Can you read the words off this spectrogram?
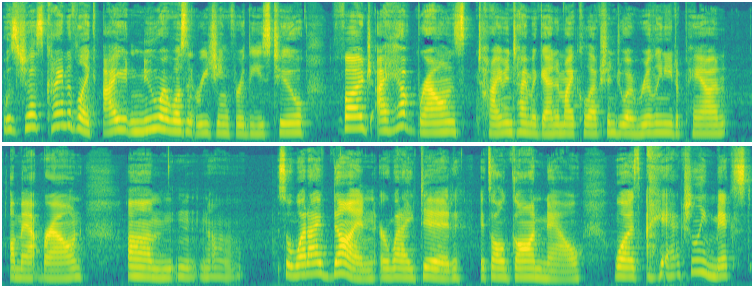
was just kind of like I knew I wasn't reaching for these two. Fudge, I have browns time and time again in my collection. Do I really need to pan a matte brown? Um, no. So what I've done, or what I did, it's all gone now, was I actually mixed,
